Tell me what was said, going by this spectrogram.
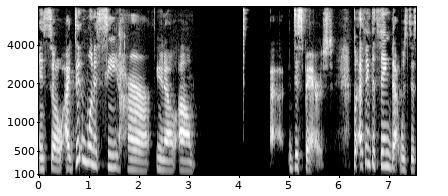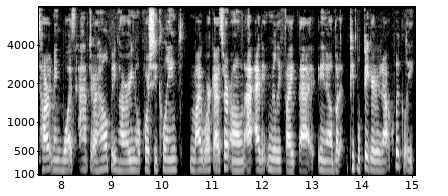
And so i didn't want to see her you know um, uh, disparaged. But i think the thing that was disheartening was after helping her you know of course she claimed my work as her own. I, I didn't really fight that you know but people figured it out quickly.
